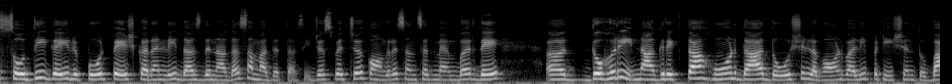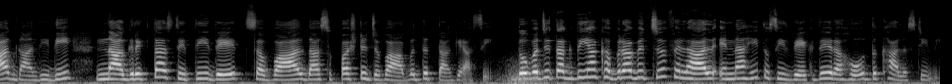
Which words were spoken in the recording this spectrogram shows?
ਸੋਧੀ ਗਈ ਰਿਪੋਰਟ ਪੇਸ਼ ਕਰਨ ਲਈ 10 ਦਿਨਾਂ ਦਾ ਸਮਾਂ ਦਿੱਤਾ ਸੀ, ਜਿਸ ਵਿੱਚ ਕਾਂਗਰਸ ਸੰਸਦ ਮੈਂਬਰ ਦੇ ਦੋਹਰੀ ਨਾਗਰਿਕਤਾ ਹੋਣ ਦਾ ਦੋਸ਼ ਲਗਾਉਣ ਵਾਲੀ ਪਟੀਸ਼ਨ ਤੋਂ ਬਾਅਦ ਗਾਂਧੀ ਦੀ ਨਾਗਰਿਕਤਾ ਸਥਿਤੀ ਦੇ ਸਵਾਲ ਦਾ ਸਪਸ਼ਟ ਜਵਾਬ ਦਿੱਤਾ ਗਿਆ ਸੀ। 2 ਵਜੇ ਤੱਕ ਦੀਆਂ ਖਬਰਾਂ ਵਿੱਚ ਫਿਲਹਾਲ ਇੰਨਾ ਹੀ। ਤੁਸੀਂ ਵੇਖਦੇ ਰਹੋ ਦਖਾਲਸ ਟੀਵੀ।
